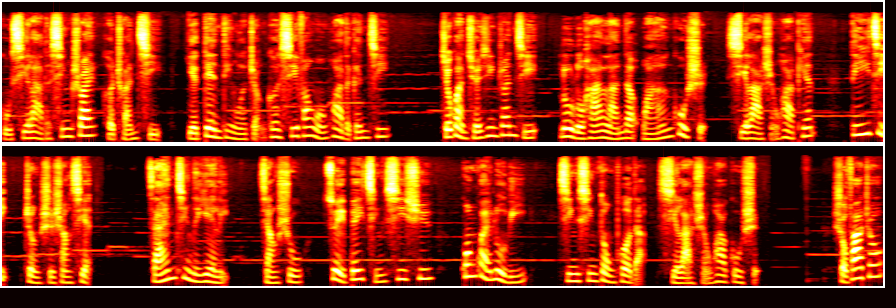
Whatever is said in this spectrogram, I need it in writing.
古希腊的兴衰和传奇，也奠定了整个西方文化的根基。酒馆全新专辑《露露和安澜的晚安故事：希腊神话篇》第一季正式上线，在安静的夜里，讲述最悲情唏嘘、光怪陆离、惊心动魄的希腊神话故事。首发周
